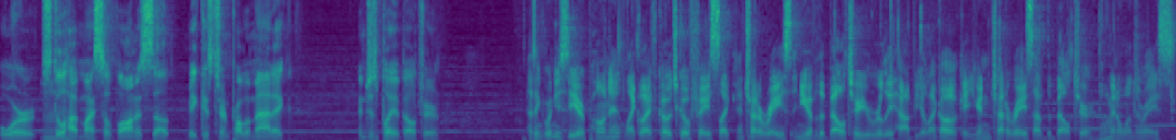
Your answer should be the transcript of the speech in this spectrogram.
or still have my Sylvanas up, make his turn problematic, and just play a Belcher? I think when you see your opponent, like life coach, go face like and try to race, and you have the belcher, you're really happy. You're like, oh, okay, you're gonna try to race. I have the belcher. I'm gonna win the race.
